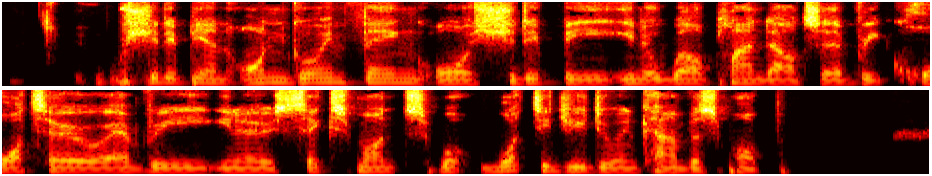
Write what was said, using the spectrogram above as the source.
should it be an ongoing thing or should it be, you know, well planned out every quarter or every, you know, six months? What, what did you do in Canvas Pop?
